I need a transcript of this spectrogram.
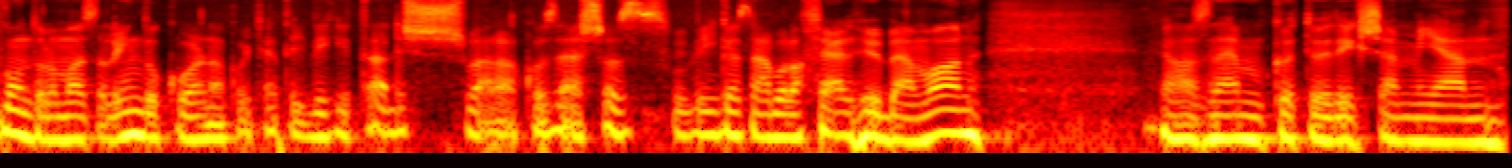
gondolom azzal indokolnak, hogy hát egy digitális vállalkozás az igazából a felhőben van, az nem kötődik semmilyen,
